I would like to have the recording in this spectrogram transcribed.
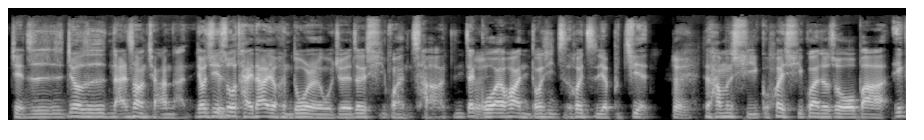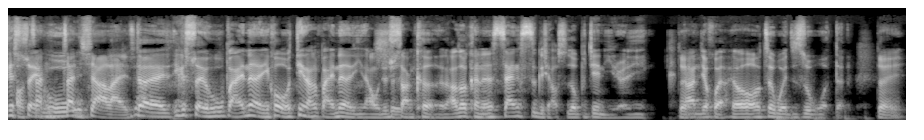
简直就是难上加难。尤其说台大有很多人，我觉得这个习惯很差。你在国外的话，你东西只会直接不见。对，就他们习会习惯，就是说我把一个水壶、哦、站，站下来，对，一个水壶摆那里，或我电脑摆那里，然后我就去上课，然后都可能三四个小时都不见你人影，然后你就回来，哦，这位置是我的。对。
